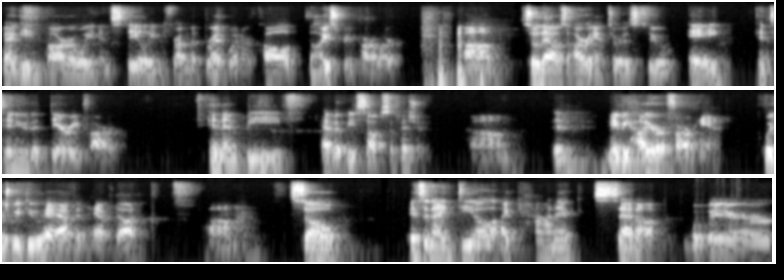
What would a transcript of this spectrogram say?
begging, borrowing, and stealing from the breadwinner called the ice cream parlor? um, so that was our answer is to A, continue to dairy farm, and then B, have it be self-sufficient. Um, and maybe hire a farm hand, which we do have and have done. Um, so it's an ideal, iconic setup where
